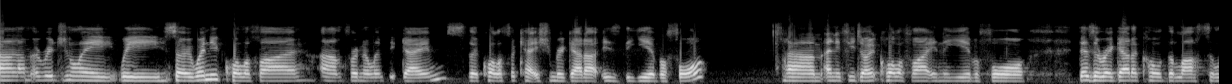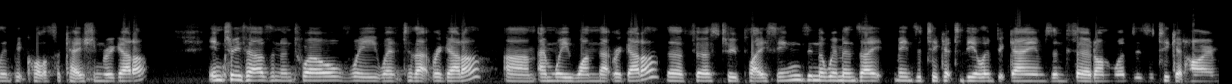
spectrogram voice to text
Um, originally, we so when you qualify um, for an Olympic Games, the qualification regatta is the year before, um, and if you don't qualify in the year before, there's a regatta called the Last Olympic Qualification Regatta. In 2012, we went to that regatta um, and we won that regatta. The first two placings in the women's eight means a ticket to the Olympic Games, and third onwards is a ticket home.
